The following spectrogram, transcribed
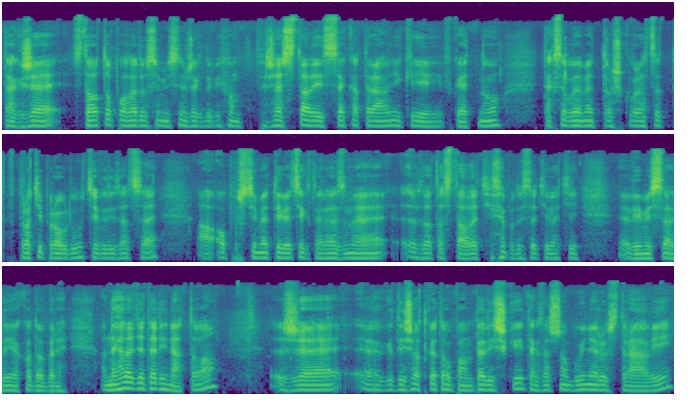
Takže z tohoto pohledu si myslím, že kdybychom přestali sekat trávníky v květnu, tak se budeme trošku vracet v protiproudu civilizace a opustíme ty věci, které jsme za ta staletí nebo desetiletí vymysleli jako dobré. A nehledě tedy na to, že když odkvetou pampelišky, tak začnou bujně růst trávy,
